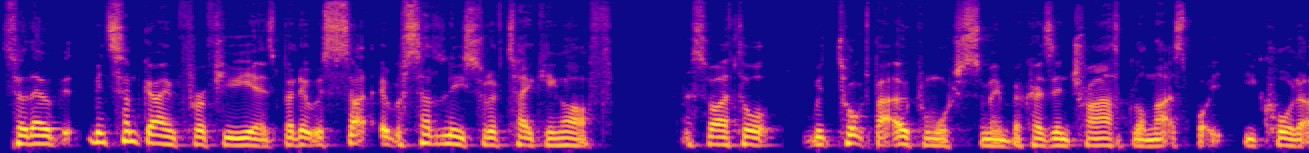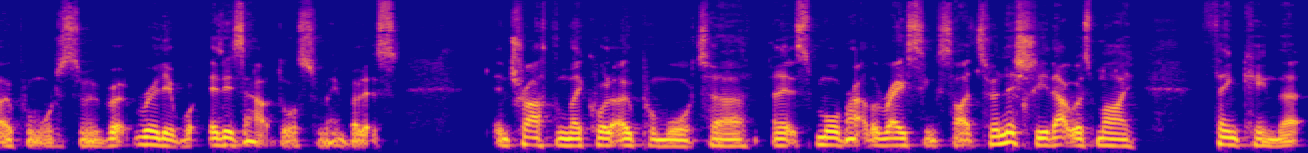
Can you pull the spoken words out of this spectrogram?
So there have been some going for a few years, but it was su- it was suddenly sort of taking off. So I thought we talked about open water swimming because in triathlon that's what you call it, open water swimming. But really, it is outdoor swimming. But it's in triathlon they call it open water, and it's more about the racing side. So initially, that was my thinking that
